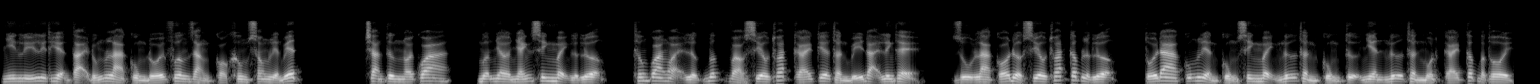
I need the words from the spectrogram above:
Nhìn Lý Lịch hiện tại đúng là cùng đối phương rằng có không xong liền biết. Chàng từng nói qua, mượn nhờ nhánh sinh mệnh lực lượng, thông qua ngoại lực bước vào siêu thoát cái kia thần bí đại linh thể, dù là có được siêu thoát cấp lực lượng, tối đa cũng liền cùng sinh mệnh nữ thần cùng tự nhiên nữ thần một cái cấp bậc thôi.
